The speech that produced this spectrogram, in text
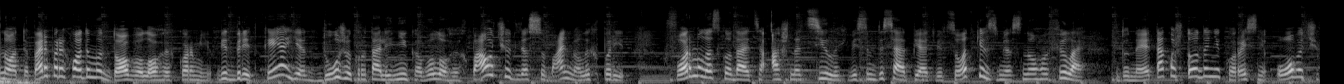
Ну а тепер переходимо до вологих кормів. Від брідки є дуже крута лінійка вологих паучів для собань малих порід. Формула складається аж на цілих 85% з м'ясного філе. До неї також додані корисні овочі,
